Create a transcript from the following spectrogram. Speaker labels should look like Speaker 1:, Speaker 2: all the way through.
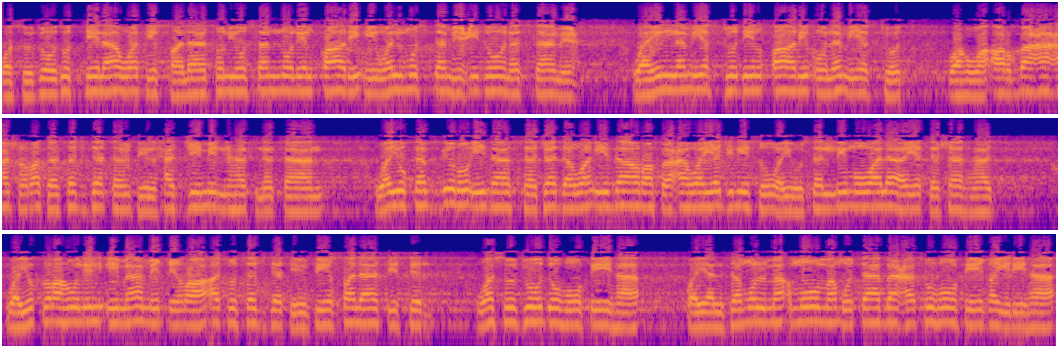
Speaker 1: وسجود التلاوة صلاة يسن للقارئ والمستمع دون السامع وإن لم يسجد القارئ لم يسجد وهو أربع عشرة سجدة في الحج منها اثنتان ويكبر إذا سجد وإذا رفع ويجلس ويسلم ولا يتشهد ويكره للإمام قراءة سجدة في صلاة سر وسجوده فيها ويلزم المأموم متابعته في غيرها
